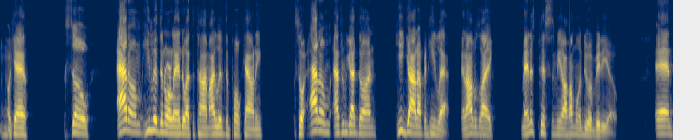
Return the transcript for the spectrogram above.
mhm. Okay. So Adam, he lived in Orlando at the time. I lived in Polk County. So Adam, after we got done, he got up and he left. And I was like, man, this pisses me off. I'm gonna do a video. And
